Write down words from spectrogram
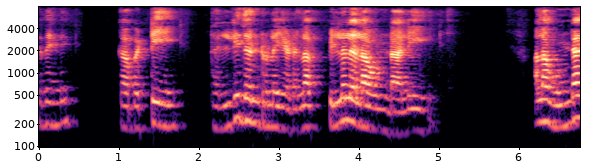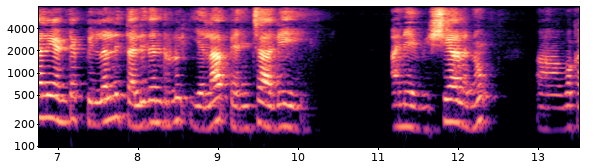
కదండి? కాబట్టి తల్లిదండ్రుల ఎడల పిల్లలు ఎలా ఉండాలి? అలా ఉండాలి అంటే పిల్లల్ని తల్లిదండ్రులు ఎలా పెంచాలి అనే విషయాలను ఒక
